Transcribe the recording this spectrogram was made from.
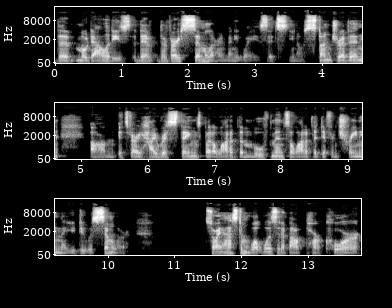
the modalities they're they're very similar in many ways. It's you know stunt driven, um, it's very high risk things, but a lot of the movements, a lot of the different training that you do is similar. So I asked him what was it about parkour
